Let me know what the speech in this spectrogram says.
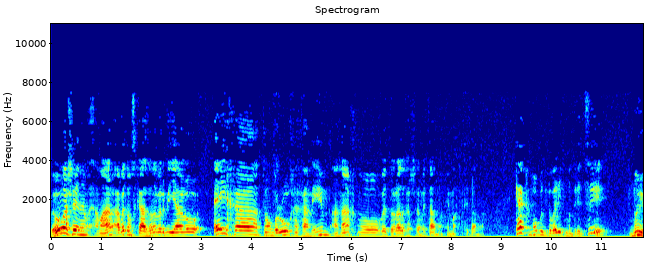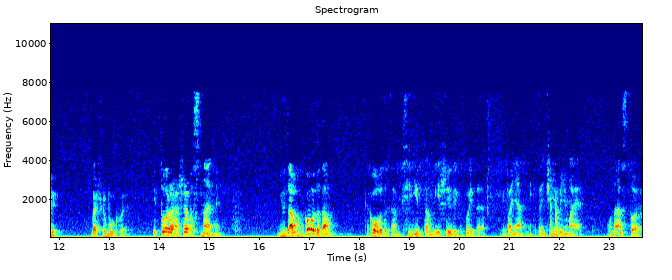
Амар, об этом сказано в Ирмияру, Эйха Томру Хахамим Анахну Ветурад Хашем Итану. Как могут говорить мудрецы, мы, большой буквы, и Тора Хашема с нами? Не там какого-то там, какого-то там сидит там в Ешиве какой-то непонятный, который ничего не понимает. У нас Тора.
